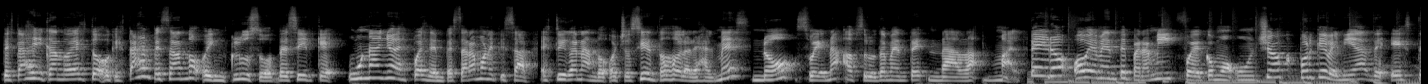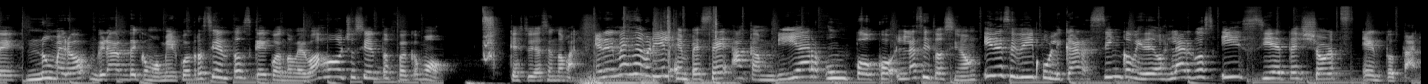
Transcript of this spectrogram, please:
te estás dedicando a esto o que estás empezando o incluso decir que un año después de empezar a monetizar estoy ganando 800 dólares al mes, no suena absolutamente nada mal. Pero obviamente para mí fue como un shock porque venía de este número grande como 1400 que cuando me bajo a 800 fue como que estoy haciendo mal. En el mes de abril empecé a cambiar un poco la situación y decidí publicar 5 videos largos y 7 shorts en total.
